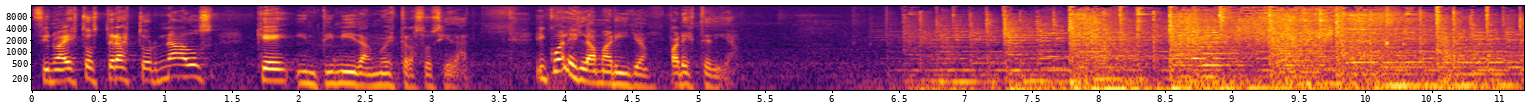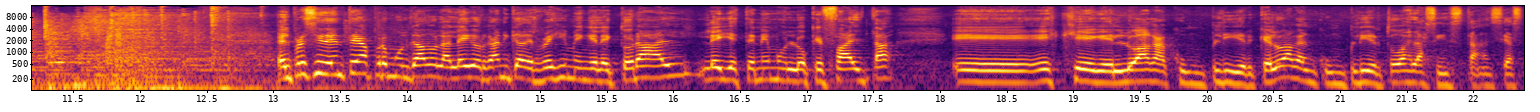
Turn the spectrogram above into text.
sino a estos trastornados que intimidan nuestra sociedad. ¿Y cuál es la amarilla para este día? El presidente ha promulgado la ley orgánica del régimen electoral, leyes tenemos, lo que falta eh, es que lo haga cumplir, que lo hagan cumplir todas las instancias.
